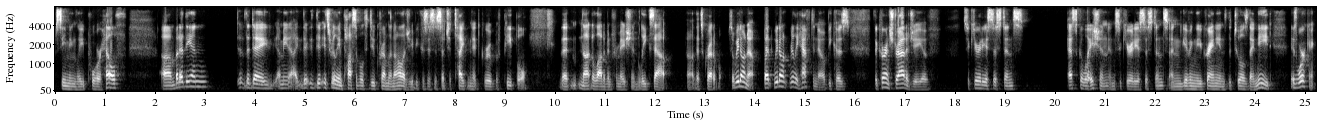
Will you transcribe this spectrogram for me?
seemingly poor health. Um, but at the end of the day, I mean, I, there, it's really impossible to do Kremlinology because this is such a tight knit group of people that not a lot of information leaks out uh, that's credible. So we don't know, but we don't really have to know because the current strategy of security assistance, escalation in security assistance, and giving the Ukrainians the tools they need is working.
